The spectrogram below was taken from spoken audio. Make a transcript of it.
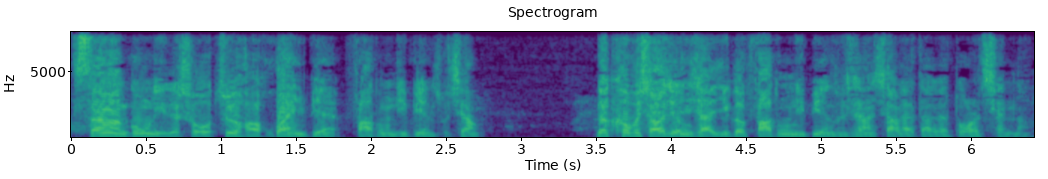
三万公里的时候最好换一遍发动机变速箱。那客服小姐问一下，一个发动机变速箱下来大概多少钱呢？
